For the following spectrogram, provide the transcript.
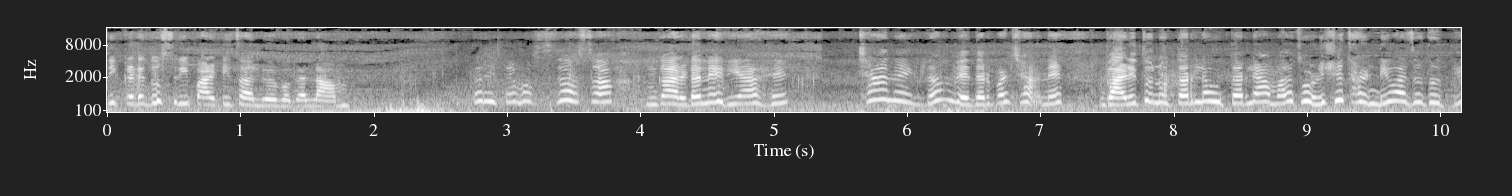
तिकडे दुसरी पार्टी चालू आहे बघा लांब. तर इथे मस्त असा गार्डन एरिया आहे. छान आहे एकदम वेदर पण छान आहे. गाडीतून उतरल्या उतरल्या आम्हाला थोडीशी थंडी वाजत होती.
